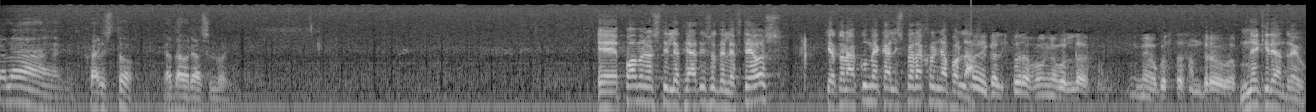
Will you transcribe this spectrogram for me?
καλά. Ευχαριστώ για τα ωραία σου λόγια. Ε, επόμενος τηλεθεατής ο τελευταίος και τον ακούμε καλησπέρα χρόνια πολλά. Ναι, καλησπέρα, χρόνια πολλά. Είμαι ο Κώστας Ανδρέου. Ναι κύριε Ανδρέου.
